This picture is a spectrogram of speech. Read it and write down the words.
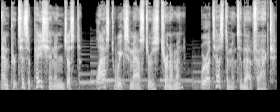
and participation in just last week's Masters tournament were a testament to that fact.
